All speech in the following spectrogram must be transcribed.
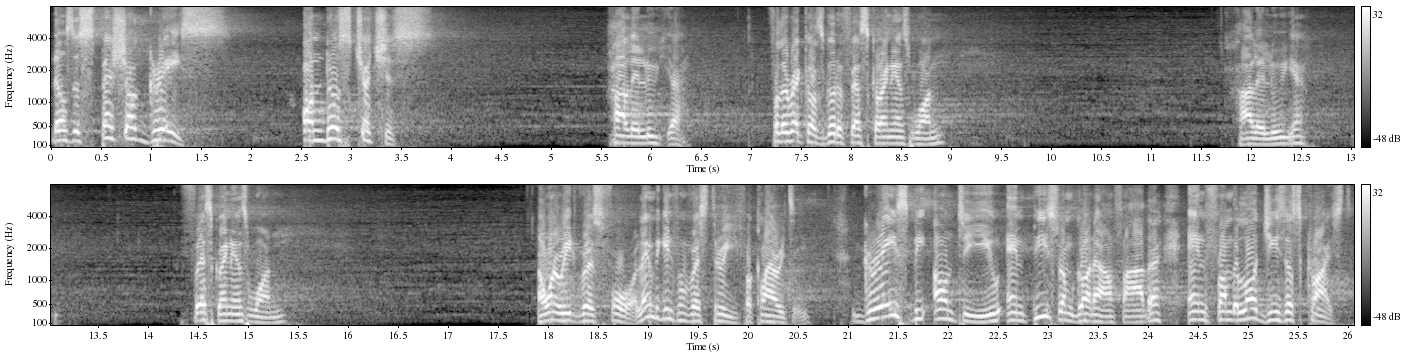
There was a special grace on those churches. Hallelujah. For the records, go to First Corinthians 1. Hallelujah. First Corinthians 1. I want to read verse 4. Let me begin from verse 3 for clarity. Grace be unto you and peace from God our Father and from the Lord Jesus Christ.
